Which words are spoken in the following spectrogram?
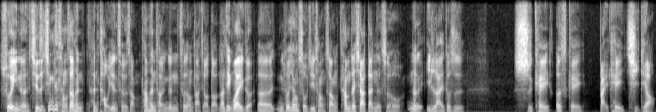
所以呢，其实晶片厂商很很讨厌车厂，他们很讨厌跟车厂打交道。那另外一个，呃，你说像手机厂商，他们在下单的时候，那个一来都是十 K、二十 K、百 K 起跳，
